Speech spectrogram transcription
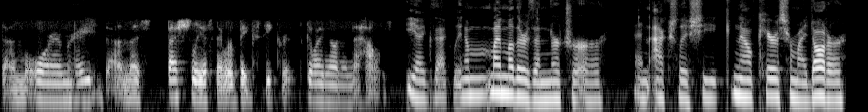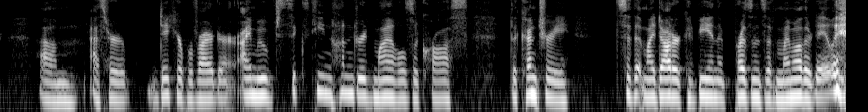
them or embrace right. them, especially if there were big secrets going on in the house. Yeah, exactly. Now, my mother is a nurturer, and actually, she now cares for my daughter um, as her daycare provider. I moved 1,600 miles across the country so that my daughter could be in the presence of my mother daily.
